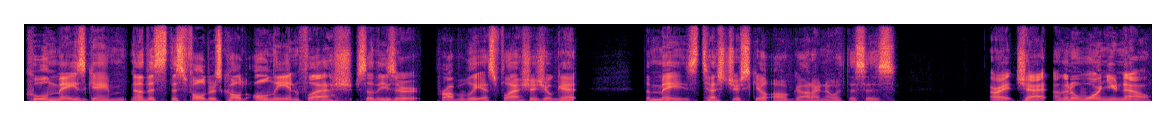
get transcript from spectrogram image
Cool maze game. Now this this folder is called Only in Flash, so these are probably as flash as you'll get. The maze. Test your skill. Oh god, I know what this is. All right, chat. I'm gonna warn you now.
